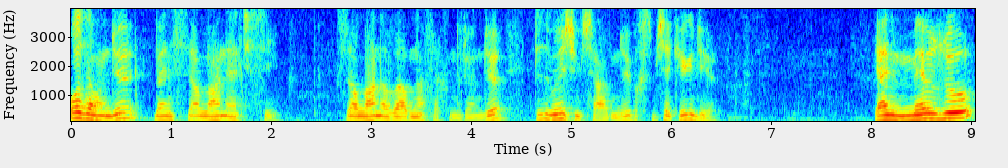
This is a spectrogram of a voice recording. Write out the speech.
O zaman diyor ben size Allah'ın elçisiyim. Size Allah'ın azabından sakındırıyorum diyor. Bizi bunun için çağırdım diyor. Bir kısmı çekiyor gidiyor. Yani mevzu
